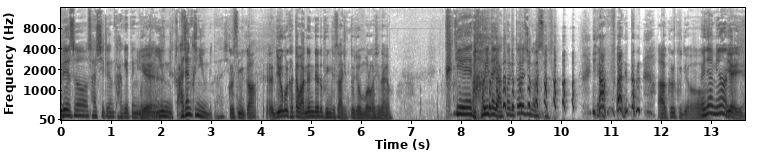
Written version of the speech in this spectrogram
그래서 사실은 가게 된 것도 예. 이유입니다. 가장 큰 이유입니다. 사실. 그렇습니까? 예, 뉴욕을 갔다 왔는데도 부인께서 아직도 좀 뭐라고 하시나요? 그게 거의 다 약발이 떨어진 것 같습니다. 양팔이 떨 아, 그렇군요. 왜냐면 예, 예.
